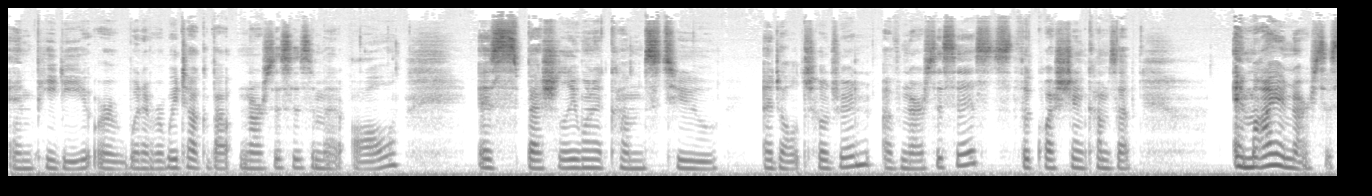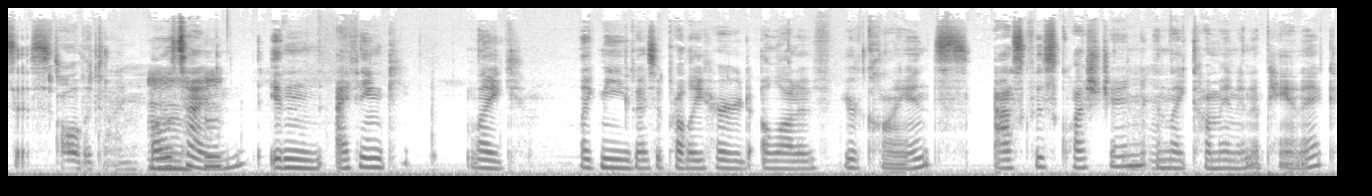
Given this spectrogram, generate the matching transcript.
NPD or whenever we talk about narcissism at all, especially when it comes to adult children of narcissists, the question comes up Am I a narcissist? All the time. All mm-hmm. the time. And I think, like, like me, you guys have probably heard a lot of your clients ask this question mm-hmm. and like come in in a panic.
